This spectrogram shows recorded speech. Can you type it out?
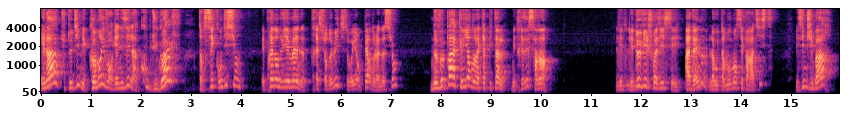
Et là, tu te dis, mais comment ils vont organiser la Coupe du Golfe dans ces conditions? Et président du Yémen, très sûr de lui, qui se voyait en père de la nation, ne veut pas accueillir dans la capitale maîtrisée Sanaa. Les, deux villes choisies, c'est Aden, là où as un mouvement séparatiste, et Zinjibar,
